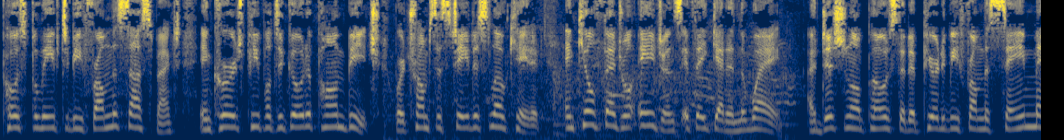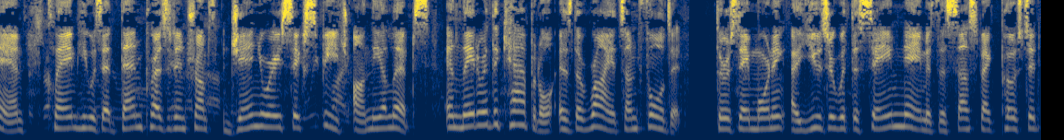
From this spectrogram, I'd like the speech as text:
posts believed to be from the suspect encouraged people to go to Palm Beach, where Trump's estate is located, and kill federal agents if they get in the way. Additional posts that appear to be from the same man claim he was at then President Trump's January 6th speech on the ellipse and later at the Capitol as the riots unfolded. Thursday morning, a user with the same name as the suspect posted,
